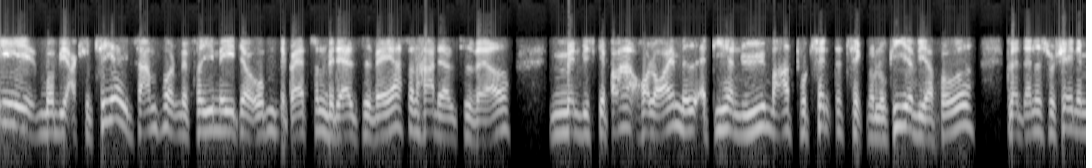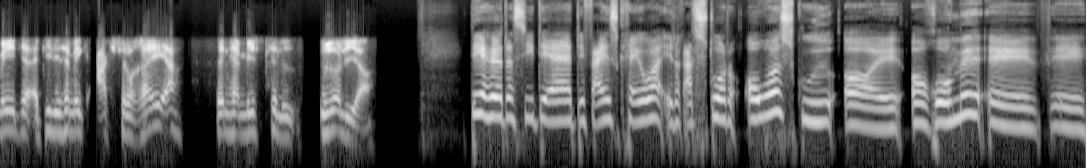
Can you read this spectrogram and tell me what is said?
det må vi acceptere i et samfund med frie medier og åben debat. Sådan vil det altid være. Sådan har det altid været. Men vi skal bare holde øje med, at de her nye, meget potente teknologier, vi har fået, blandt andet sociale medier, at de ligesom ikke accelererer den her mistillid yderligere. Det, jeg hørte dig sige, det er, at det faktisk kræver et ret stort overskud at, øh, at rumme øh, øh,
